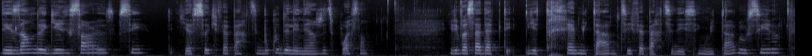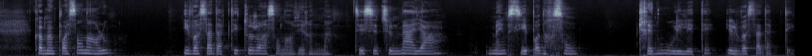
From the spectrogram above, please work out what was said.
des âmes de guérisseuses aussi. Il y a ça qui fait partie beaucoup de l'énergie du poisson. Il va s'adapter. Il est très mutable. Il fait partie des signes mutables aussi. Comme un poisson dans l'eau. Il va s'adapter toujours à son environnement. si tu le mets ailleurs, même s'il n'est pas dans son créneau où il était, il va s'adapter.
